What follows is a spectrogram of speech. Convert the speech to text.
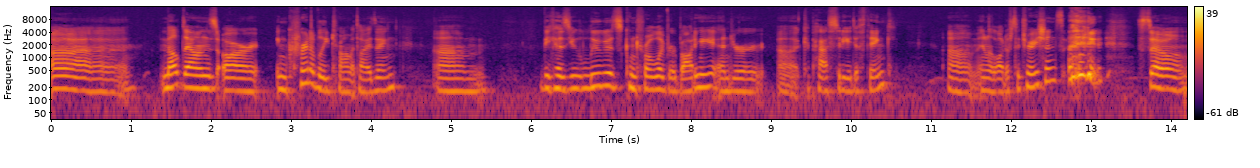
uh, meltdowns are incredibly traumatizing um, because you lose control of your body and your uh, capacity to think um, in a lot of situations. so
